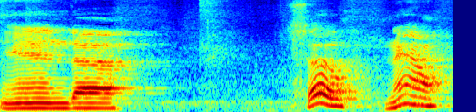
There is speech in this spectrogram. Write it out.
And uh, so now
